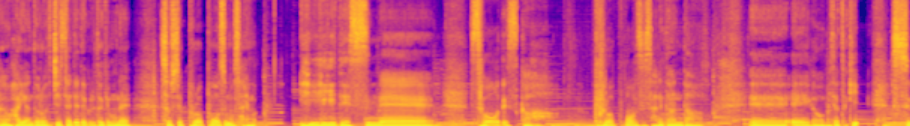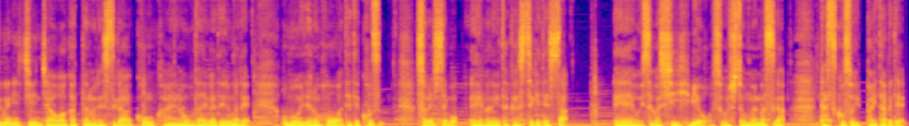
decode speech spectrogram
あの、ハイアンドロード実際出てくる時もね。そしてプロポーズもされま、いいですね。そうですか。プロポーズされたんだ。えー映画を見たとき、すぐに神社は分かったのですが、今回のお題が出るまで思い出の方は出てこず、それにしても映画の豊かな素敵でした。えーお忙しい日々をお過ごしと思いますが、夏こそいっぱい食べて、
